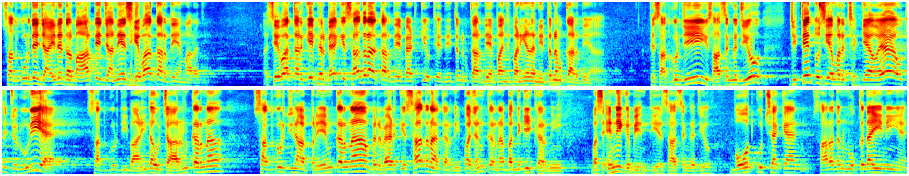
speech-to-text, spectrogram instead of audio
ਸਤਿਗੁਰ ਦੇ ਜਾਈਦੇ ਦਰਬਾਰ ਤੇ ਜਾਂਦੇ ਸੇਵਾ ਕਰਦੇ ਆ ਮਹਾਰਾਜ ਜੀ। ਸੇਵਾ ਕਰਕੇ ਫਿਰ ਬਹਿ ਕੇ ਸਾਧਨਾ ਕਰਦੇ ਆ ਬੈਠ ਕੇ ਉੱਥੇ ਨਿਤਨੇਮ ਕਰਦੇ ਆ ਪੰਜ ਬਾਣੀਆਂ ਦਾ ਨਿਤਨੇਮ ਕਰਦੇ ਆ ਤੇ ਸਤਿਗੁਰ ਜੀ ਸਾਧ ਸੰਗਤ ਜੀਓ, ਜਿੱਥੇ ਤੁਸੀਂ ਅੰਮ੍ਰਿਤ ਛਕਿਆ ਹੋਇਆ ਉੱਥੇ ਜ਼ਰੂਰੀ ਹੈ ਸਤਿਗੁਰ ਦੀ ਬਾਣੀ ਦਾ ਉਚਾਰਨ ਕਰਨਾ, ਸਤਿਗੁਰ ਜੀ ਨਾਲ ਪ੍ਰੇਮ ਕਰਨਾ, ਫਿਰ ਬੈਠ ਕੇ ਸਾਧਨਾ ਕਰਨੀ, ਭਜਨ ਕਰਨਾ, ਬੰਦਗੀ ਕਰਨੀ। ਬਸ ਇੰਨੀ ਕੁ ਬੇਨਤੀ ਹੈ ਸਾਧ ਸੰਗਤ ਜੀਓ। ਬਹੁਤ ਕੁਛ ਹੈ ਕਹਿਣ ਨੂੰ, ਸਾਰਾ ਦਿਨ ਮੁੱਕਦਾ ਹੀ ਨਹੀਂ ਹੈ।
